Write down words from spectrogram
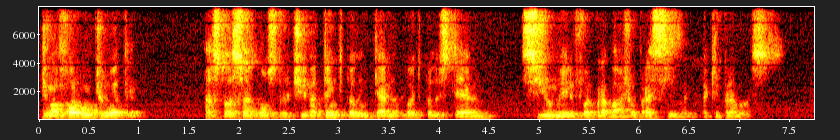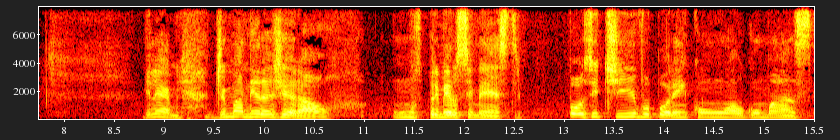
De uma forma ou de outra, a situação é construtiva tanto pelo interno quanto pelo externo, se o milho for para baixo ou para cima aqui para nós. Guilherme, de maneira geral, um primeiro semestre positivo, porém com algumas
